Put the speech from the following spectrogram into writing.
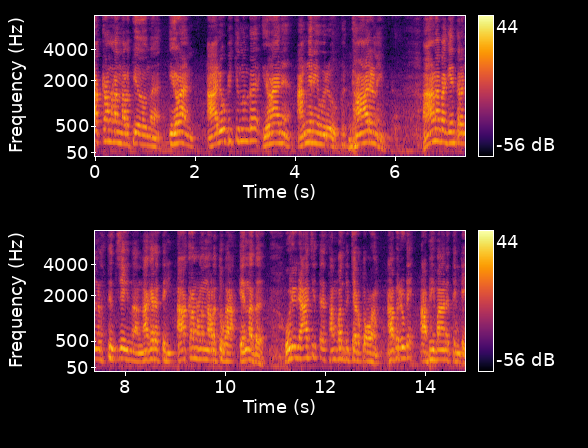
ആക്രമണം നടത്തിയതെന്ന് ഇറാൻ ആരോപിക്കുന്നുണ്ട്. ഇറാന് അങ്ങനെ ഒരു ധാരണയുണ്ട്. ആണവ കേന്ദ്രങ്ങൾ സ്ഥിതി ചെയ്യുന്ന നഗരത്തിൽ ആക്രമണം നടത്തുക എന്നത് ഒരു രാജ്യത്തെ സംബന്ധിച്ചിടത്തോളം അവരുടെ അഭിമാനത്തിന്റെ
